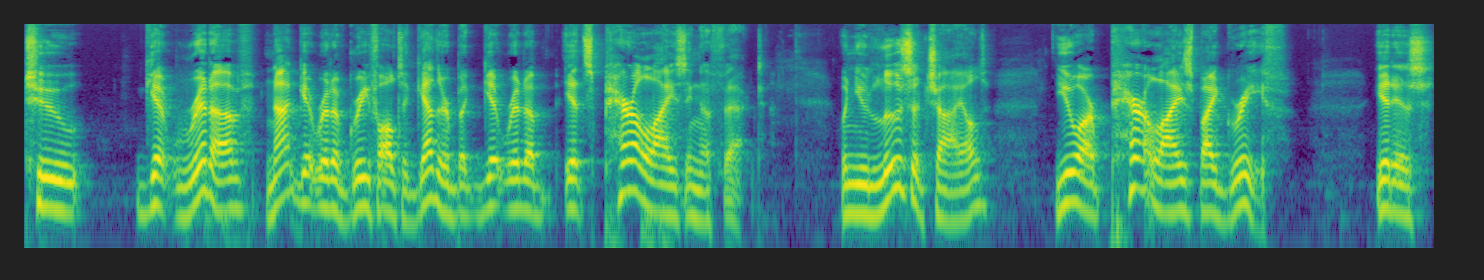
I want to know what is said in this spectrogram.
to get rid of, not get rid of grief altogether, but get rid of its paralyzing effect. When you lose a child, you are paralyzed by grief. It is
